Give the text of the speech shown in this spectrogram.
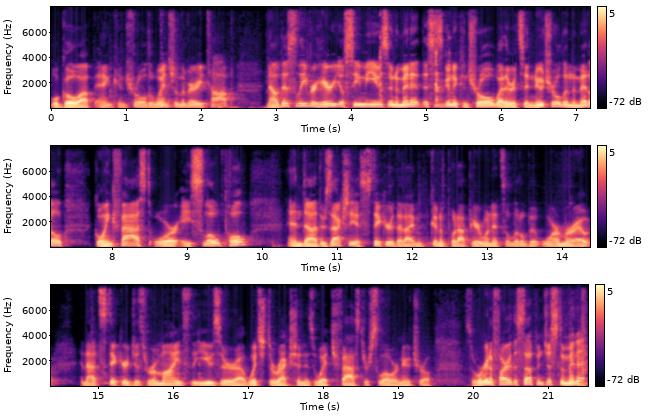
will go up and control the winch on the very top. Now this lever here, you'll see me use in a minute. This is gonna control whether it's in neutral in the middle, going fast, or a slow pull. And uh, there's actually a sticker that I'm gonna put up here when it's a little bit warmer out. And that sticker just reminds the user uh, which direction is which, fast or slow or neutral. So we're gonna fire this up in just a minute.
